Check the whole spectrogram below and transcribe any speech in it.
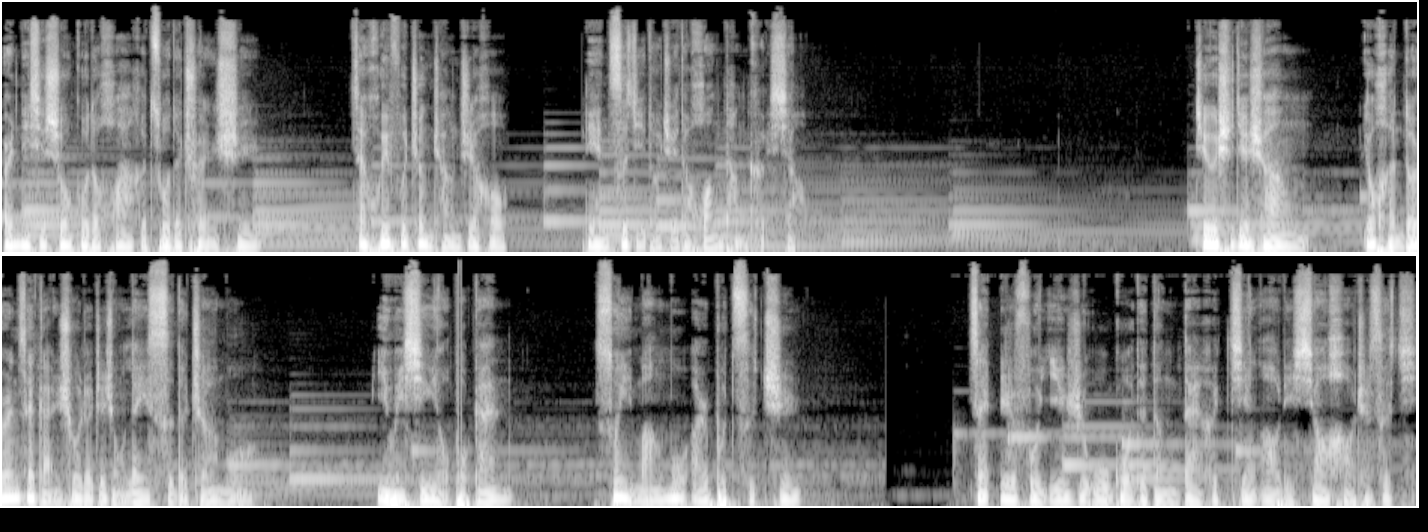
而那些说过的话和做的蠢事，在恢复正常之后，连自己都觉得荒唐可笑。”这个世界上，有很多人在感受着这种类似的折磨，因为心有不甘，所以盲目而不自知，在日复一日无果的等待和煎熬里消耗着自己。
